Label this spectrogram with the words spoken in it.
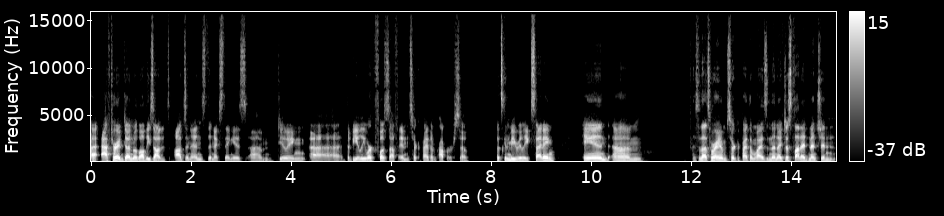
uh, after I'm done with all these odds, odds and ends, the next thing is um, doing uh, the BLE workflow stuff in CircuitPython proper. So that's going to be really exciting. And um, so that's where I am CircuitPython wise. And then I just thought I'd mention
